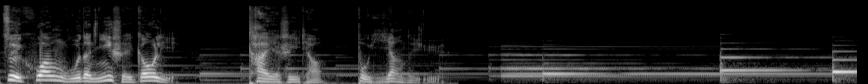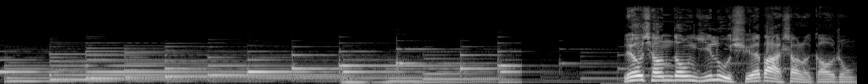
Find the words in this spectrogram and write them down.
最荒芜的泥水沟里，他也是一条不一样的鱼。刘强东一路学霸上了高中，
